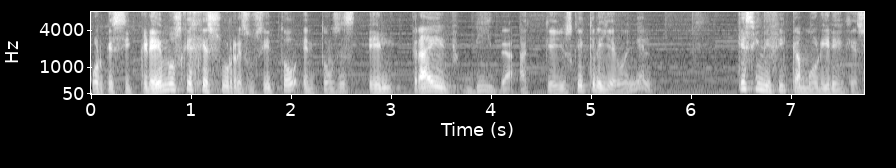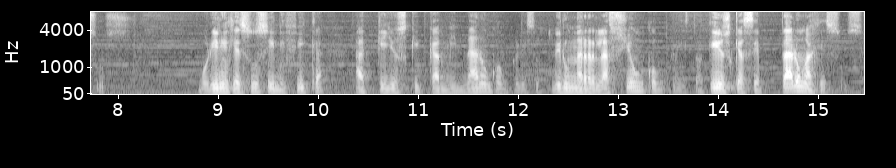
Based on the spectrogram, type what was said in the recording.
Porque si creemos que Jesús resucitó, entonces Él trae vida a aquellos que creyeron en Él. ¿Qué significa morir en Jesús? Morir en Jesús significa aquellos que caminaron con Cristo, tuvieron una relación con Cristo, aquellos que aceptaron a Jesús.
